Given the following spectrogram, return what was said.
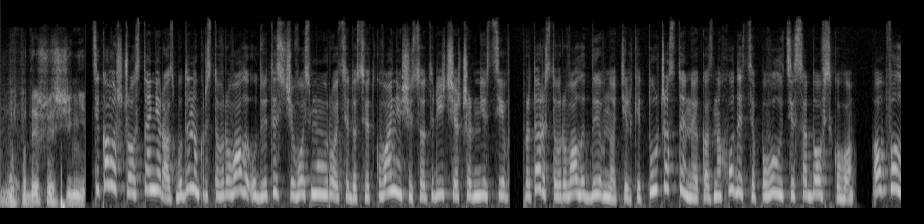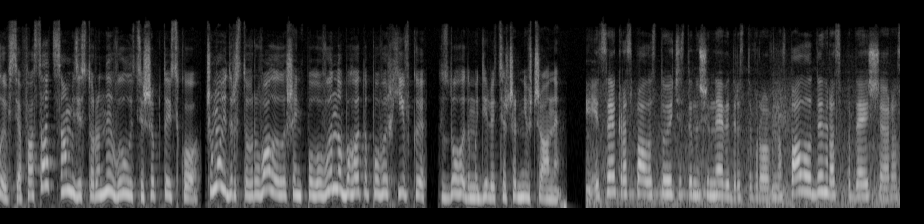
ну, впаде щось чи ні? Цікаво, що останній раз будинок реставрували у 2008 році до святкування 600-річчя Чернівців. Проте реставрували дивно тільки ту частину, яка знаходиться по вулиці Садовського. А Обвалився фасад саме зі сторони вулиці Шептицького. Чому відреставрували лише половину багатоповерхівки? З догодами діляться чернівчани. І це якраз спало з тої частини, що не відреставровано. Впало один раз, впаде і ще раз.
